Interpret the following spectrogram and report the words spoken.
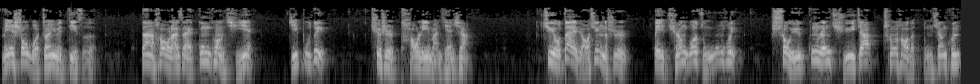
没收过专业弟子，但后来在工矿企业及部队。却是桃李满天下。具有代表性的是被全国总工会授予工人曲艺家称号的董湘坤。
